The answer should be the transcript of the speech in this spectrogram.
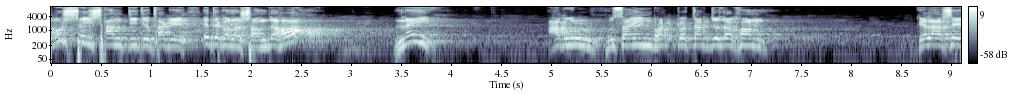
অবশ্যই শান্তিতে থাকে, এতে কোনো সন্দেহ নেই। আবুল হুসাইন ভট্টাচার্য যখন ক্লাসে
